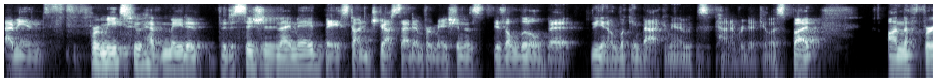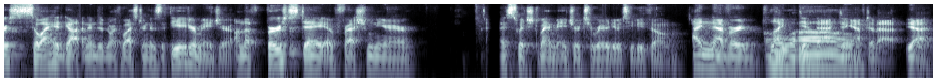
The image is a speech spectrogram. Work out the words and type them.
I mean, for me to have made it the decision I made based on just that information is is a little bit, you know, looking back, I mean, it was kind of ridiculous. But on the first, so I had gotten into Northwestern as a theater major. On the first day of freshman year, I switched my major to radio, TV, film. I never Oh, like did acting after that. Yeah.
